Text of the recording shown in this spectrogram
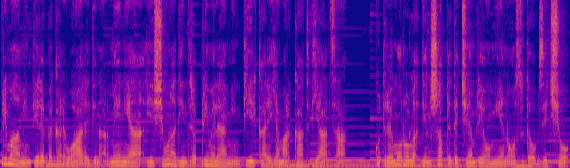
Prima amintire pe care o are din Armenia e și una dintre primele amintiri care i-a marcat viața, cu tremurul din 7 decembrie 1988.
